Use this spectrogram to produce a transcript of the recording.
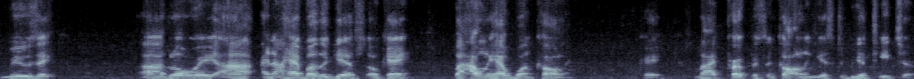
music, Uh, glory. Uh, and I have other gifts, okay? But I only have one calling, okay? My purpose and calling is to be a teacher.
